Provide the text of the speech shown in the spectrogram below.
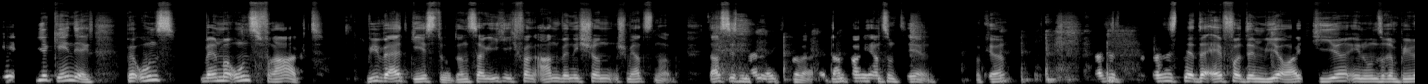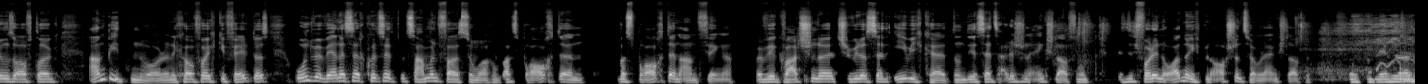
Wir, wir gehen die Bei uns, wenn man uns fragt, Wie weit gehst du? Dann sage ich, ich fange an, wenn ich schon Schmerzen habe. Das ist meine Extrawerte. Dann fange ich an zum Zählen. Okay? Das ist, das ist der, der Effort, den wir euch hier in unserem Bildungsauftrag anbieten wollen. Und ich hoffe, euch gefällt das. Und wir werden jetzt auch kurz eine Zusammenfassung machen. Was braucht ein, was braucht ein Anfänger? Weil wir quatschen da jetzt schon wieder seit Ewigkeiten und ihr seid alle schon eingeschlafen. Und das ist voll in Ordnung. Ich bin auch schon zweimal eingeschlafen. Und von dem her,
